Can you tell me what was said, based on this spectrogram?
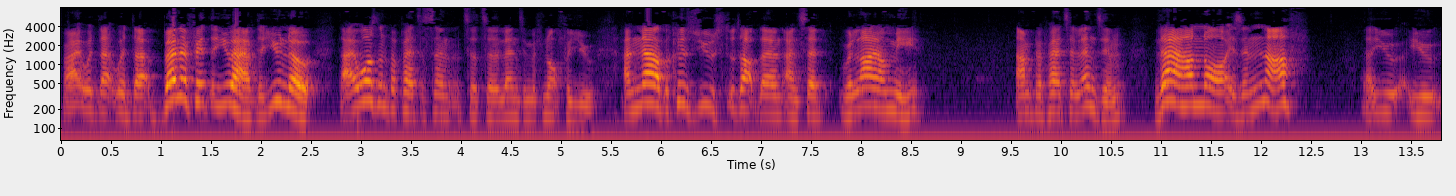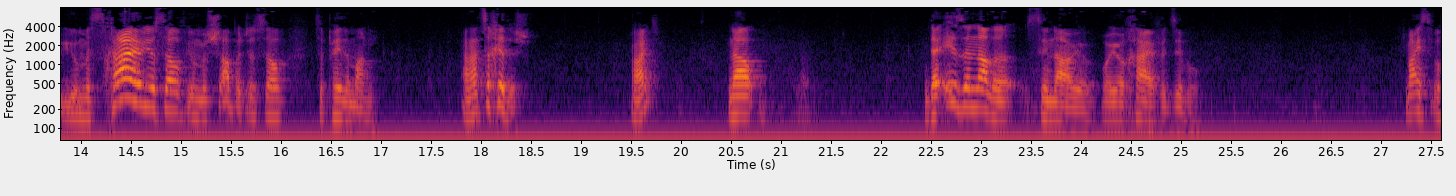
Right? With that, with that benefit that you have, that you know that I wasn't prepared to send, to, to lend him if not for you. And now, because you stood up there and, and said, rely on me, I'm prepared to lend him, that hano is enough that you, you, you mischayev yourself, you mishabbat yourself to pay the money. And that's a chiddush. Right? Now, there is another scenario where you're chayev for zibul. Mishvat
